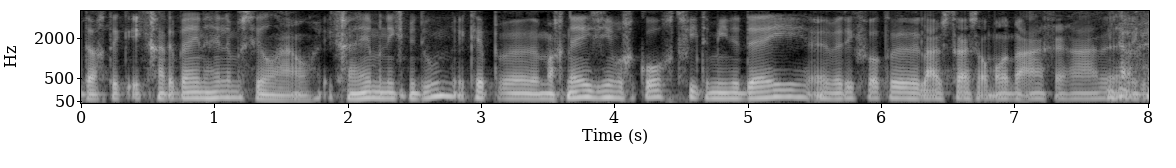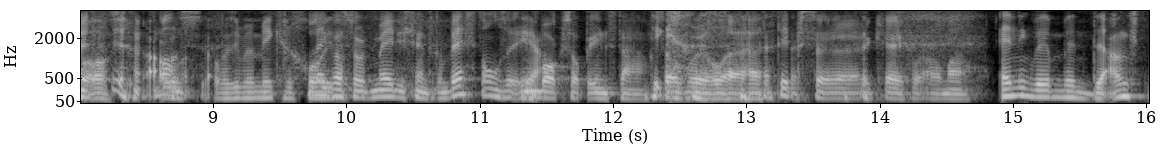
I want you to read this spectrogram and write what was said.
dacht ik, ik ga de benen helemaal stil houden. Ik ga helemaal niks meer doen. Ik heb eh, magnesium gekocht, vitamine D, eh, weet ik wat de luisteraars allemaal hebben aangeraden. Ja, ik heb alles, ja, alles, alles in mijn mik gegooid. wel een soort medisch centrum West, onze inbox op Insta. Zoveel eh, tips kregen we allemaal. En ik ben, de angst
